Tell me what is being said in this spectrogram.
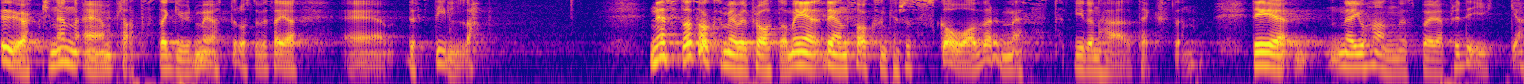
öknen är en plats där Gud möter oss, det vill säga eh, det stilla. Nästa sak som jag vill prata om är den sak som kanske skaver mest i den här texten. Det är när Johannes börjar predika.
